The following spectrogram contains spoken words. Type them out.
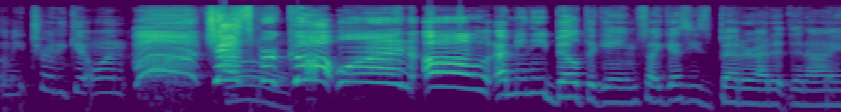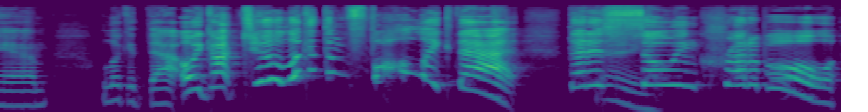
let me try to get one. Jasper oh. got one. Oh, I mean he built the game, so I guess he's better at it than I am. Look at that. Oh, he got two. Look at them fall like that. That is Dang. so incredible.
